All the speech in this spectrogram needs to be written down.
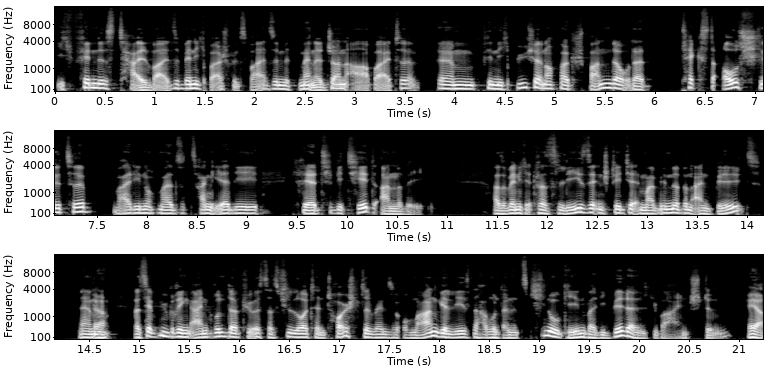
ich finde es teilweise, wenn ich beispielsweise mit Managern arbeite, ähm, finde ich Bücher nochmal spannender oder Textausschnitte, weil die nochmal sozusagen eher die Kreativität anregen. Also wenn ich etwas lese, entsteht ja in meinem Inneren ein Bild. Ähm, ja. Was ja im Übrigen ein Grund dafür ist, dass viele Leute enttäuscht sind, wenn sie Roman gelesen haben und dann ins Kino gehen, weil die Bilder nicht übereinstimmen. Ja.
